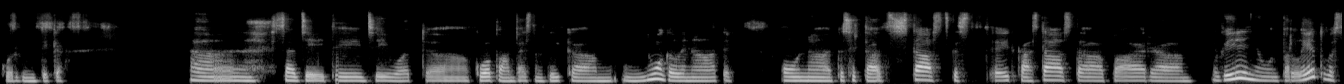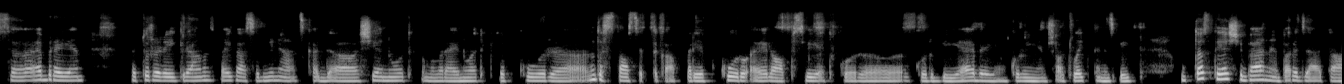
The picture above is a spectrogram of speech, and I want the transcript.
kur viņi tika sadzīti dzīvot kopā un pēc tam tika nogalināti. Un, uh, tas ir tāds stāsts, kas it kā stāstā par uh, Viļņu un par Lietuvas uh, ebrejiem, bet tur arī grāmatas beigās ir minēts, ka uh, šie notikumi varēja notikt jebkur. Uh, nu, tas stāsts ir par jebkuru Eiropas vietu, kur, uh, kur bija ebreji un kur viņiem šāds liktenis bija. Un tas tieši bērniem paredzētā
